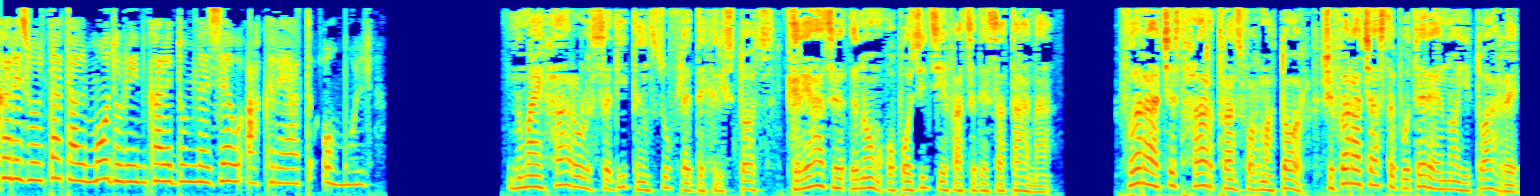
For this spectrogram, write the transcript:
ca rezultat al modului în care Dumnezeu a creat omul. Numai harul sădit în suflet de Hristos creează în om opoziție față de satana. Fără acest har transformator și fără această putere înnoitoare,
